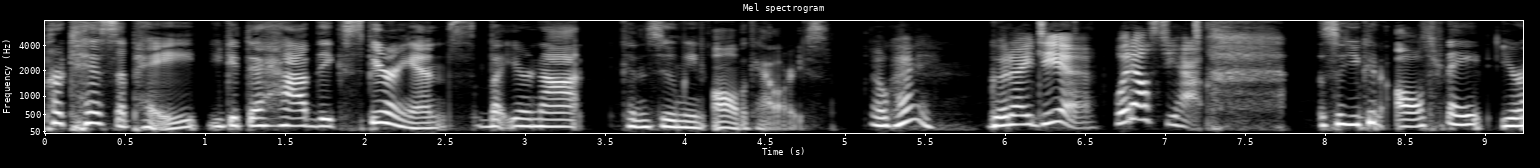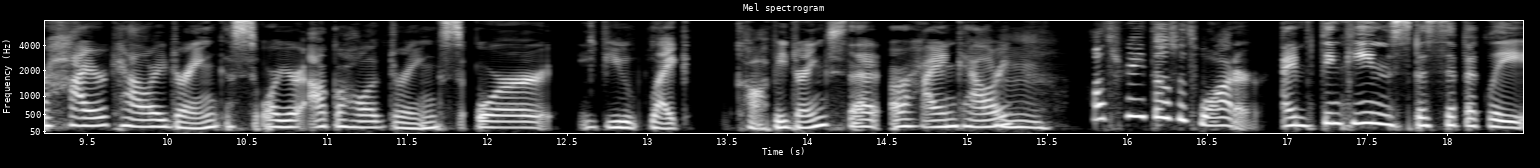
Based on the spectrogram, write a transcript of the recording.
participate, you get to have the experience, but you're not consuming all the calories. Okay. Good idea. What else do you have? So you can alternate your higher calorie drinks or your alcoholic drinks, or if you like coffee drinks that are high in calorie, Mm. alternate those with water. I'm thinking specifically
